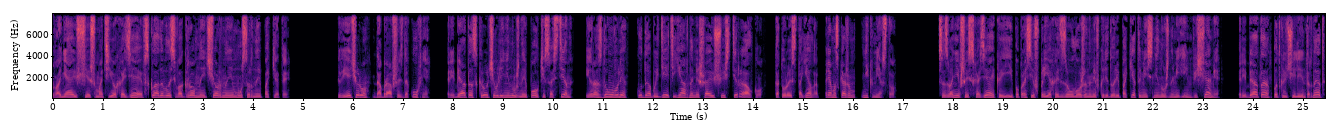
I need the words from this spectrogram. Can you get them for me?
воняющее шматье хозяев складывалось в огромные черные мусорные пакеты. К вечеру, добравшись до кухни, Ребята скручивали ненужные полки со стен и раздумывали, куда бы деть явно мешающую стиралку, которая стояла, прямо скажем, не к месту. Созвонившись с хозяйкой и попросив приехать за уложенными в коридоре пакетами с ненужными им вещами, ребята подключили интернет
